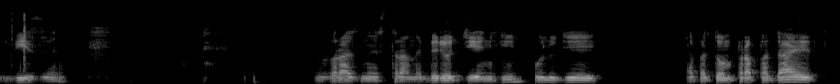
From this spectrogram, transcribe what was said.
визы в разные страны, берет деньги у людей, а потом пропадает,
